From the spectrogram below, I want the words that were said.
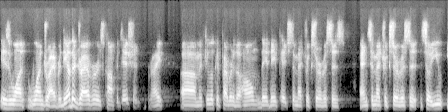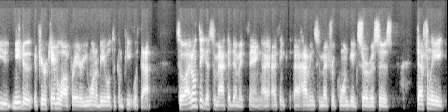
is one one driver. The other driver is competition, right? Um, if you look at fiber to the home, they they pitch symmetric services and symmetric services. So you you need to, if you're a cable operator, you want to be able to compete with that. So I don't think it's some academic thing. I, I think uh, having symmetric one gig services definitely,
